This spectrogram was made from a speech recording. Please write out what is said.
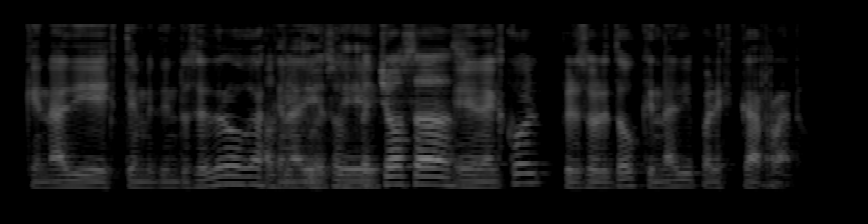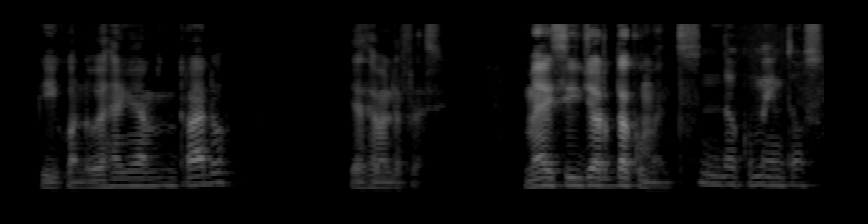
que nadie esté metiéndose drogas, que nadie esté sospechosas. en alcohol, pero sobre todo que nadie parezca raro. Y cuando ves a alguien raro, ya saben la frase. May I see your documents? Documentos.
